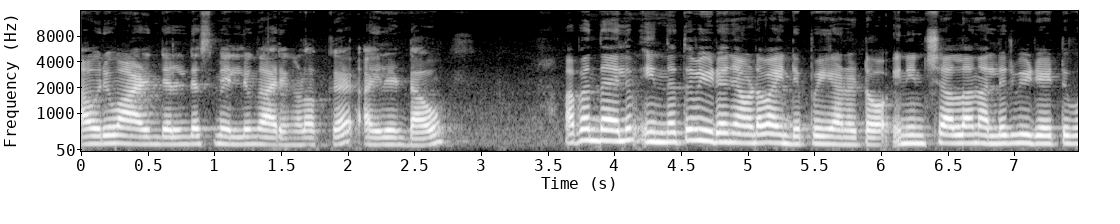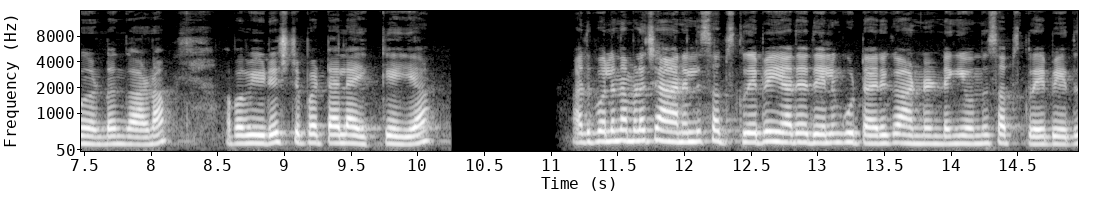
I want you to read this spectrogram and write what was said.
ആ ഒരു വാഴന്റലിന്റെ സ്മെല്ലും കാര്യങ്ങളൊക്കെ അതിലുണ്ടാവും. അപ്പോൾ എന്തായാലും ഇന്നത്തെ വീഡിയോ ഞാൻ അവിടെ വൈൻഡപ്പ് ചെയ്യാണ് കേട്ടോ ഇനി ഇൻഷാല്ല നല്ലൊരു വീഡിയോ ആയിട്ട് വീണ്ടും കാണാം. അപ്പോൾ വീഡിയോ ഇഷ്ടപ്പെട്ടാൽ ലൈക്ക് ചെയ്യുക. അതുപോലെ നമ്മളെ ചാനൽ സബ്സ്ക്രൈബ് ചെയ്യാതെ ഏതെങ്കിലും കൂട്ടുകാർ കാണുന്നുണ്ടെങ്കിൽ ഒന്ന് സബ്സ്ക്രൈബ് ചെയ്ത്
